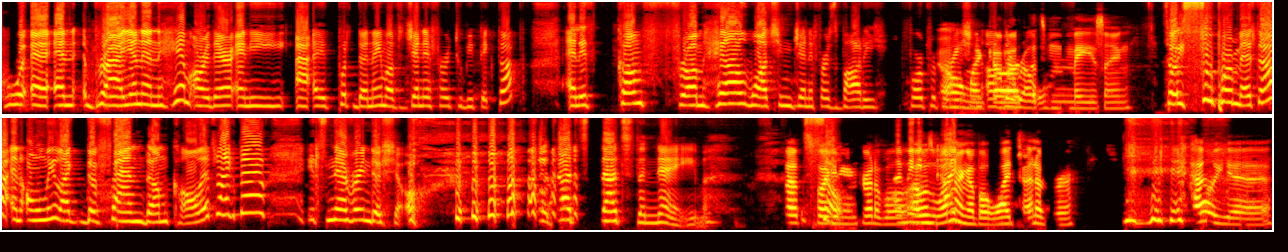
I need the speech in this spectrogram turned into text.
Who, and Brian and him are there, and he uh, I put the name of Jennifer to be picked up, and it come from Hale watching Jennifer's body for Oh preparation my of god, the role. that's amazing. So it's super meta, and only like the fandom call it like that. It's never in the show. But that's that's the name. That's So, fucking incredible. I I, mean, was I- wondering about why Jennifer. Hell yeah.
